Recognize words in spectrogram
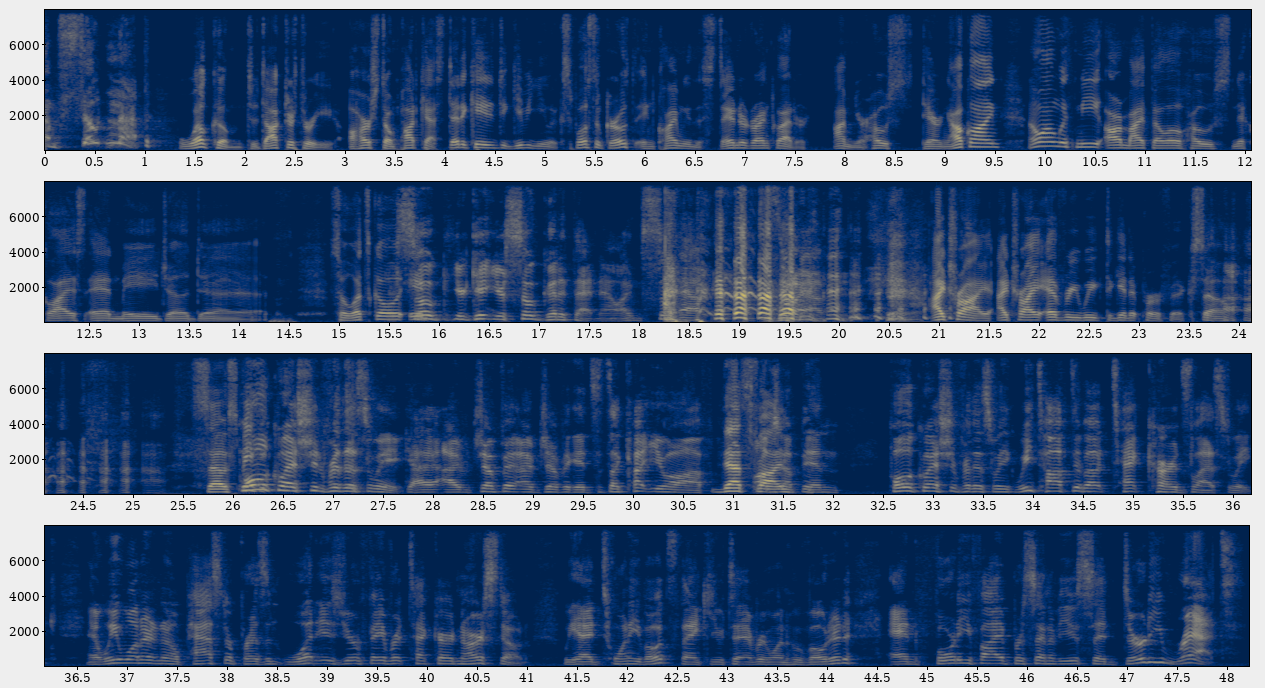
on, suiting up. Welcome to Doctor 3, a Hearthstone podcast dedicated to giving you explosive growth in climbing the standard rank ladder. I'm your host, Daring Alkaline, and along with me are my fellow hosts, Nikolai and Major Death. So let's go. You're so in- you're get, you're so good at that now. I'm so happy. so happy. I try. I try every week to get it perfect. So So speaking poll question for this week. I, am jumping. I'm jumping in since I cut you off. That's fine. I'll jump in. Poll question for this week. We talked about tech cards last week, and we wanted to know, past or present, what is your favorite tech card in Hearthstone? We had 20 votes. Thank you to everyone who voted, and 45% of you said "Dirty Rat."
